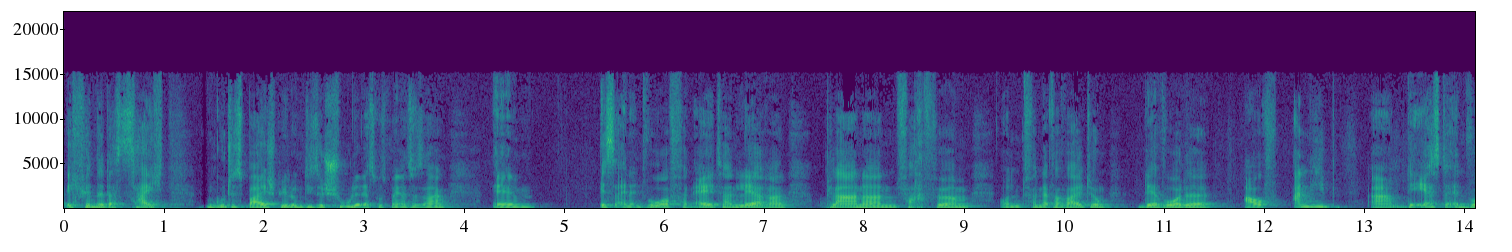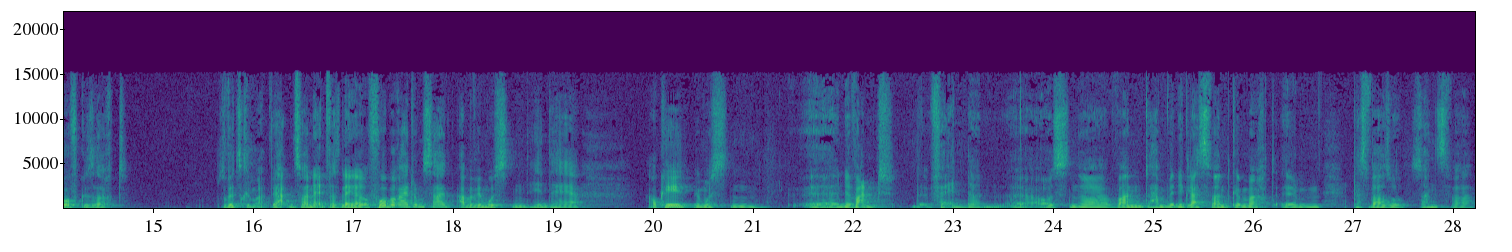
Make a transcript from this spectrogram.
Ich finde, das zeigt ein gutes Beispiel und diese Schule, das muss man ja so sagen, ähm, ist ein Entwurf von Eltern, Lehrern, Planern, Fachfirmen und von der Verwaltung. Der wurde auf Anhieb äh, der erste Entwurf gesagt, so wird's gemacht. Wir hatten zwar eine etwas längere Vorbereitungszeit, aber wir mussten hinterher, okay, wir mussten äh, eine Wand verändern. Äh, aus einer Wand haben wir eine Glaswand gemacht. Ähm, das war so, sonst war.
